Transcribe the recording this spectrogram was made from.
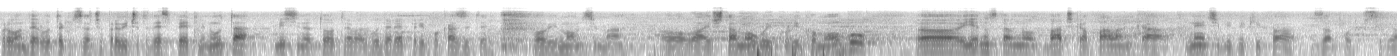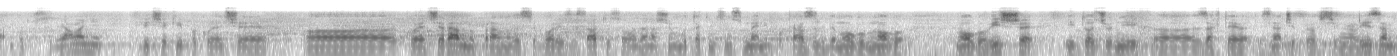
prvom delu utakmice, znači prvi 45 minuta. Mislim da to treba da bude reper i pokazatelj ovim momcima ovaj, šta mogu i koliko mogu. E, jednostavno, Bačka Palanka neće biti ekipa za potkusurljavanje, bit će ekipa koja će koja će ravnopravno da se bori za status. Ovom današnjom utakmicom su meni pokazali da mogu mnogo, mnogo više i to će od njih zahtevati. Znači profesionalizam,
